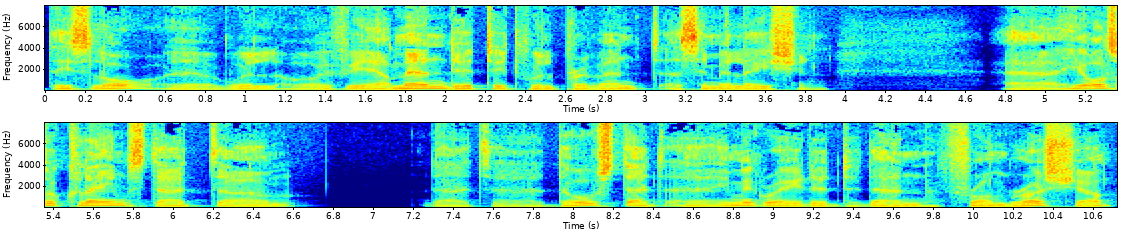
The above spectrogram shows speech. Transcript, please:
this law uh, will, or if we amend it, it will prevent assimilation. He also claims that um, that those that immigrated then from Russia,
